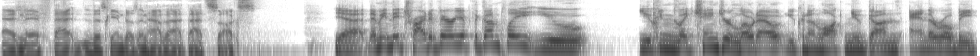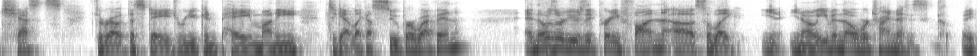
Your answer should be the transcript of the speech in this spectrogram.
And if that this game doesn't have that, that sucks. Yeah, I mean they try to vary up the gunplay. You you can like change your loadout, you can unlock new guns, and there will be chests throughout the stage where you can pay money to get like a super weapon. And those are usually pretty fun. Uh, so like you, you know, even though we're trying to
